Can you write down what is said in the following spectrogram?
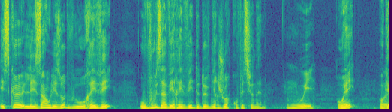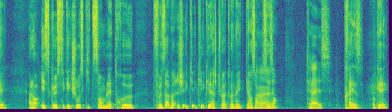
est-ce que les uns ou les autres, vous rêvez, ou vous avez rêvé de devenir joueur professionnel? Oui. Oui? Ok. Alors, est-ce que c'est quelque chose qui te semble être euh, faisable? Quel âge tu as, toi, Nate 15 ans 16 ans? 13. 13, ok.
